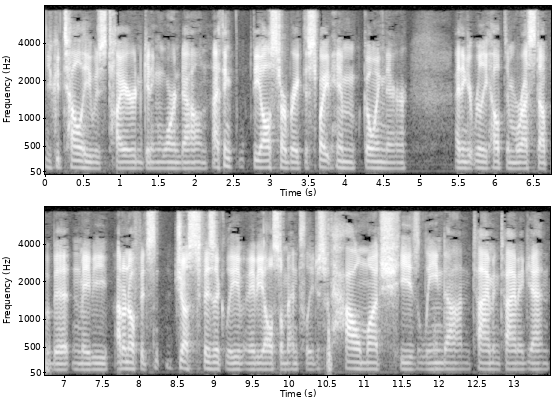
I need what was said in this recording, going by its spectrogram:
you could tell he was tired and getting worn down. I think the All Star break, despite him going there, I think it really helped him rest up a bit and maybe I don't know if it's just physically, but maybe also mentally, just with how much he's leaned on time and time again.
